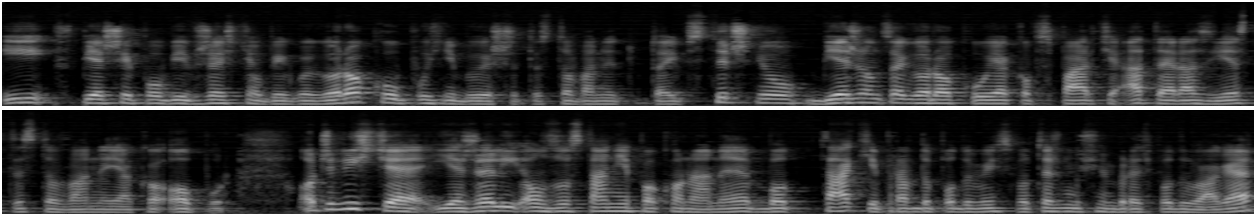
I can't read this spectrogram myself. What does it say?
i w pierwszej połowie września ubiegłego roku, później był jeszcze testowany tutaj w styczniu bieżącego roku jako wsparcie, a teraz jest testowany jako opór. Oczywiście, jeżeli on zostanie pokonany, bo takie prawdopodobieństwo też musimy brać pod uwagę,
